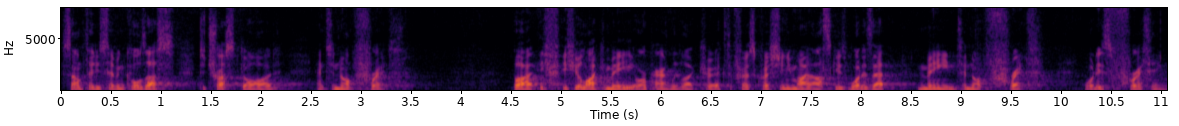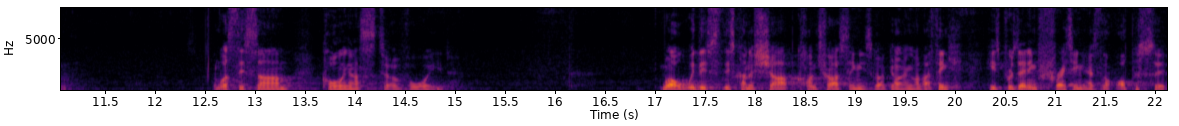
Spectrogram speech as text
Psalm 37 calls us to trust God and to not fret. But if, if you're like me, or apparently like Kirk, the first question you might ask is what does that mean to not fret? What is fretting? What's this psalm calling us to avoid? Well, with this, this kind of sharp contrast thing he's got going on, I think he's presenting fretting as the opposite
